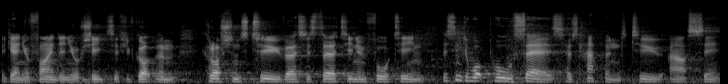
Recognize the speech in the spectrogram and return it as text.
Again, you'll find in your sheets, if you've got them, Colossians 2, verses 13 and 14. Listen to what Paul says has happened to our sin.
